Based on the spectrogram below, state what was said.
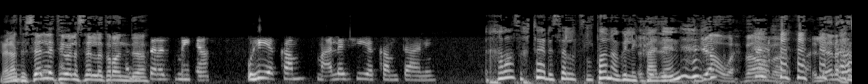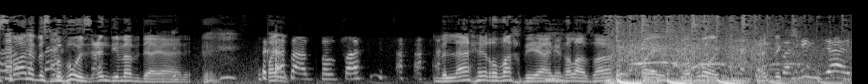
معناته سلتي ولا سلة رندة؟ 300 وهي كم؟ معلش هي كم تاني؟ خلاص اختاري سلة سلطان وأقول لك بعدين. قاوح فاهمة؟ اللي أنا خسرانة بس بفوز عندي مبدأ يعني. طيب. خلاص سلطان. بالله الحين رضختي يعني خلاص ها؟ طيب مبروك. عندك الحين جاي.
